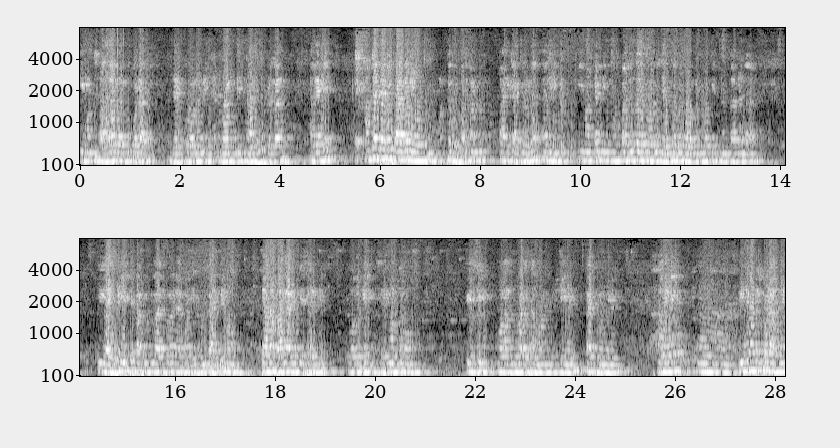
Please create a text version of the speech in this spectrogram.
ఈ మంచి పదహారు వరకు కూడా జరుపుకోవాలని గవర్నమెంట్ ఆదేశ ప్రకారం అలాగే అంతర్జాతీయ బాగా దినోత్సవం అక్టోబర్ పదకొండు తారీఖు యాక్చువల్గా అది ఈ మంత్ ఎండింగ్ పద్దెనిమిది వరకు జరుపుకోవాలని గవర్నమెంట్ వర్క్ ఇచ్చిన కారణంగా ఈ ఐసీడీఎస్ డిపార్ట్మెంట్ వారు ఏర్పాటు చేసిన కార్యక్రమం చాలా బాగా అరేంజ్ చేశారండి. వాళ్ళకి శ్రీమంతం చేసి వాళ్ళందరూ కూడా సన్మానం చేయడం కార్యక్రమం చేయడం. అలాగే ఇంటి పిండి వంటలు కూడా అన్ని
